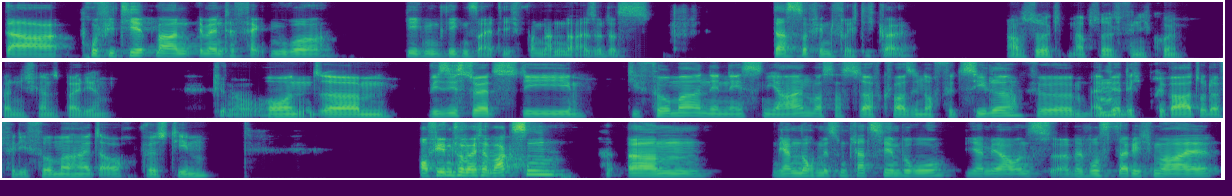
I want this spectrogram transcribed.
da profitiert man im Endeffekt nur gegen, gegenseitig voneinander. Also das, das ist auf jeden Fall richtig geil. Absolut, absolut, finde ich cool. Bin ich ganz bei dir. Genau. Und ähm, wie siehst du jetzt die, die Firma in den nächsten Jahren? Was hast du da quasi noch für Ziele, für mhm. entweder dich privat oder für die Firma halt auch, fürs Team? Auf jeden Fall weiter wachsen. Ähm, wir haben noch ein bisschen Platz hier im Büro. Wir haben ja uns äh, bewusst, sage ich mal,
